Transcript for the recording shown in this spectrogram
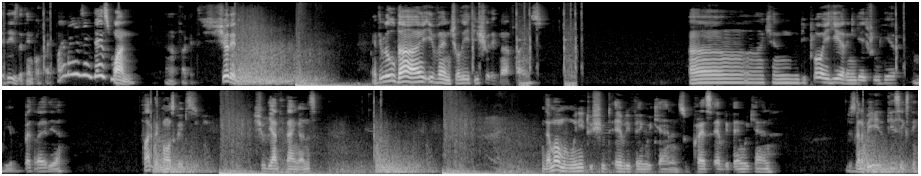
It is the 10.5. Why am I using this one? Oh, fuck it. Shoot it! It will die eventually if you shoot it enough times. Uh, I can deploy here and engage from here. Would be a better idea. Fuck the conscripts. Shoot the anti-tank guns. the moment we need to shoot everything we can and suppress everything we can. Just gonna be T60.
